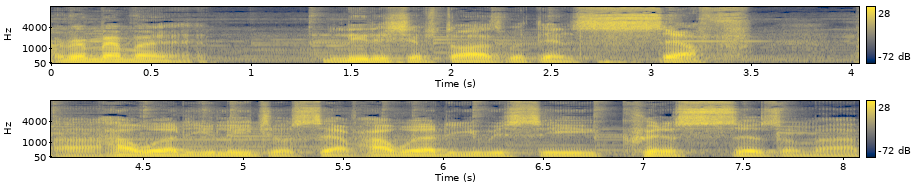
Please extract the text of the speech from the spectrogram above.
And remember, leadership starts within self. Uh, how well do you lead yourself? How well do you receive criticism? Uh,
